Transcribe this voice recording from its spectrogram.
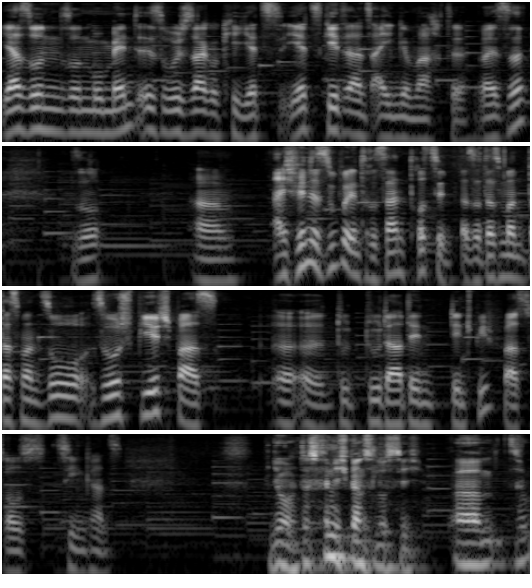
ja, so ein, so ein Moment ist, wo ich sage, okay, jetzt, jetzt geht es ans Eingemachte, weißt du? So. Ähm, aber ich finde es super interessant trotzdem. Also, dass man, dass man so, so Spielspaß, äh, äh du, du da den, den Spielspaß draus ziehen kannst. Jo, das finde ich ganz lustig. Ähm, so,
